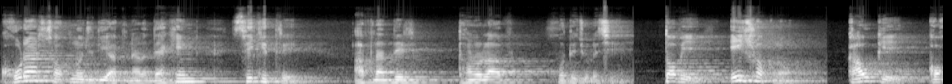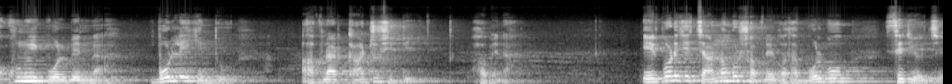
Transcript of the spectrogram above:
ঘোড়ার স্বপ্ন যদি আপনারা দেখেন, সেক্ষেত্রে আপনাদের ধনলাভ হতে চলেছে। তবে এই স্বপ্ন কাউকে কখনোই বলবেন না, বললেই কিন্তু আপনার কার্যসিদ্ধি হবে না। এরপরে যে চার নম্বর স্বপ্নের কথা বলব, সেটি হচ্ছে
